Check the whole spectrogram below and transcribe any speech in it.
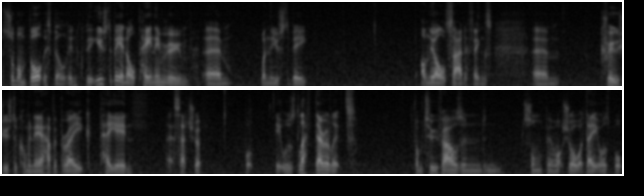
someone bought this building, because it used to be an old painting room um, when there used to be on the old side of things. Um, crews used to come in here, have a break, pay in, etc But it was left derelict from 2000 and something. I'm not sure what date it was, but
